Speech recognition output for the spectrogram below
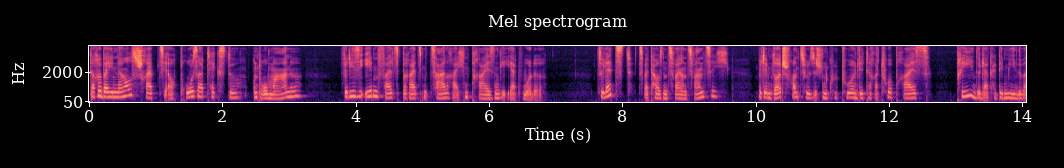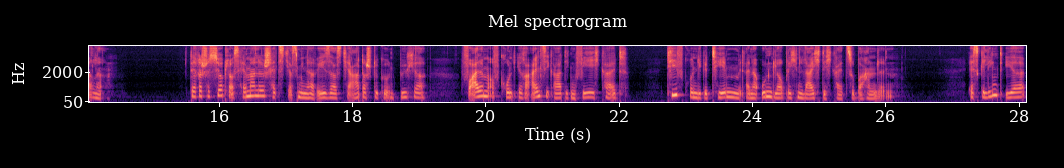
Darüber hinaus schreibt sie auch Prosatexte und Romane, für die sie ebenfalls bereits mit zahlreichen Preisen geehrt wurde. Zuletzt 2022 mit dem deutsch-französischen Kultur- und Literaturpreis Prix de l'Académie de Berlin. Der Regisseur Klaus Hämmerle schätzt Jasmina Resas Theaterstücke und Bücher vor allem aufgrund ihrer einzigartigen Fähigkeit, tiefgründige Themen mit einer unglaublichen Leichtigkeit zu behandeln. Es gelingt ihr,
